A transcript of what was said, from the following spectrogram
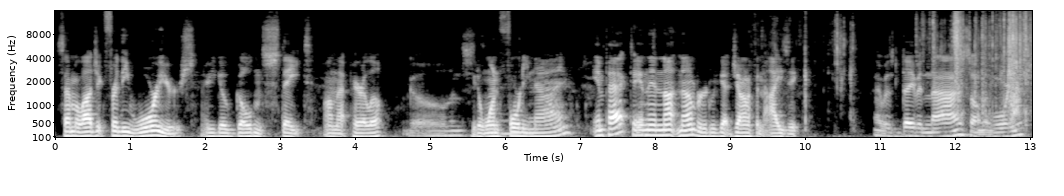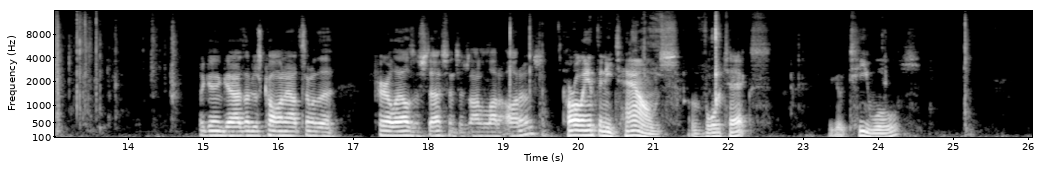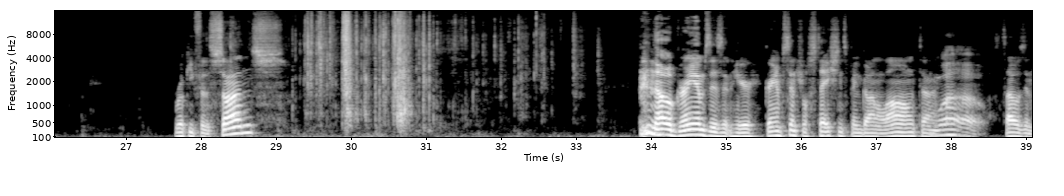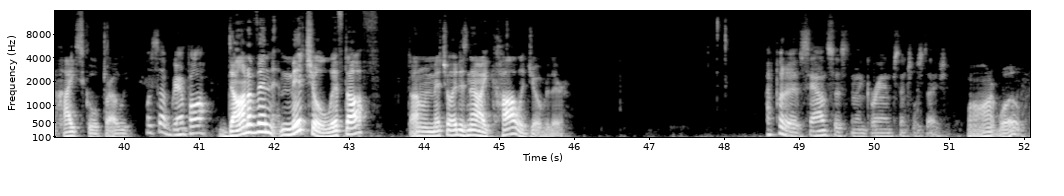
Samologic for the Warriors. There you go, Golden State on that parallel. Golden Be to 149 impact, and then not numbered, we've got Jonathan Isaac. That was David Nyes on the Warriors. Again, guys, I'm just calling out some of the parallels and stuff since there's not a lot of autos. Karl Anthony Towns, Vortex. We go T Wolves. Rookie for the Suns. no, Graham's isn't here. Graham Central Station's been gone a long time. Whoa. Since I was in high school, probably. What's up, Grandpa? Donovan Mitchell, liftoff. Donovan Mitchell. It is now a college over there. I put a sound system in Graham Central Station. Well, all right, whoa.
